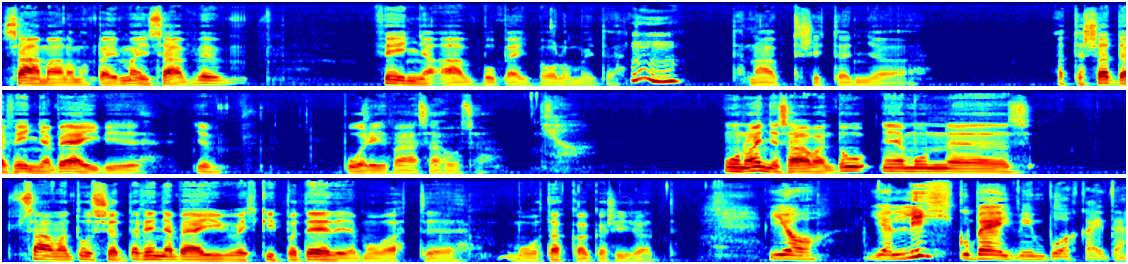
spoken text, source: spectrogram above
saamaalama päivä. Mä ei saa finja avu päivä olumita. Mm. Tämä autti sitten ja että saada finja päivä ja puoli päässä hosa. Joo. Mun on saavan tuu ja mun saavan tuossa, että finja päivä kippo tehdä ja muu, että muu takkaa kasi Joo, ja lihku päivin puokkaita.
